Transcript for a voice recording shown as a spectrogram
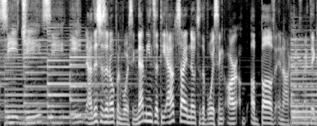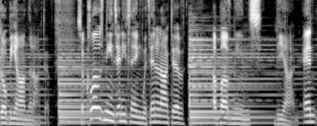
C, G, C, E. Now this is an open voicing. That means that the outside notes of the voicing are above an octave, right? They go beyond an octave. So closed means anything within an octave, above means beyond. And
